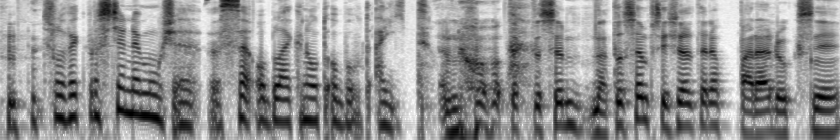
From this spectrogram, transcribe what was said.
Člověk prostě nemůže se obléknout, obout a jít. No, tak to jsem, na to jsem přišel teda paradoxně,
